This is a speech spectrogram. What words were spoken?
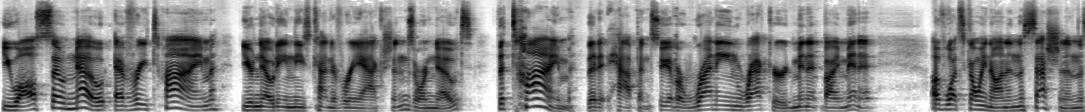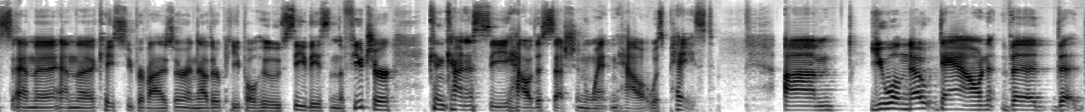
You also note every time you're noting these kind of reactions or notes, the time that it happened. So you have a running record minute by minute of what's going on in the session and the, and the and the case supervisor and other people who see these in the future can kind of see how the session went and how it was paced. Um, you will note down the the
